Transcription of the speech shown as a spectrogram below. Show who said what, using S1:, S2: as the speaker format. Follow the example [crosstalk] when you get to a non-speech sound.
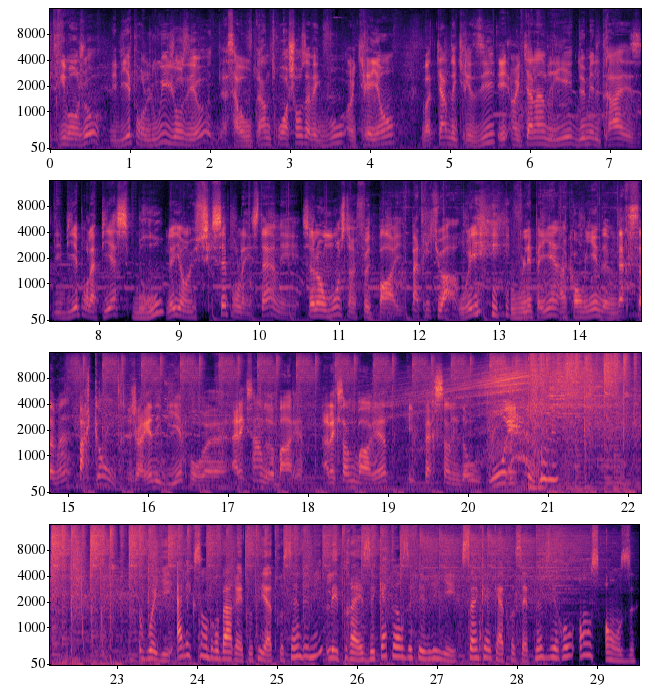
S1: Billetterie, bonjour. Billets pour Louis-José Ça va vous prendre trois choses avec vous. Un crayon, votre carte de crédit et un calendrier 2013. Des billets pour la pièce Brou. Là, ils ont un succès pour l'instant, mais selon moi, c'est un feu de paille. Patrick Huard, oui. [laughs] vous voulez payer en combien de versements? Par contre, j'aurais des billets pour euh, Alexandre Barrette. Alexandre Barrette et personne d'autre. Oui.
S2: Voyez Alexandre Barrette au Théâtre Saint-Denis les 13 et 14 février. 514 790 1111.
